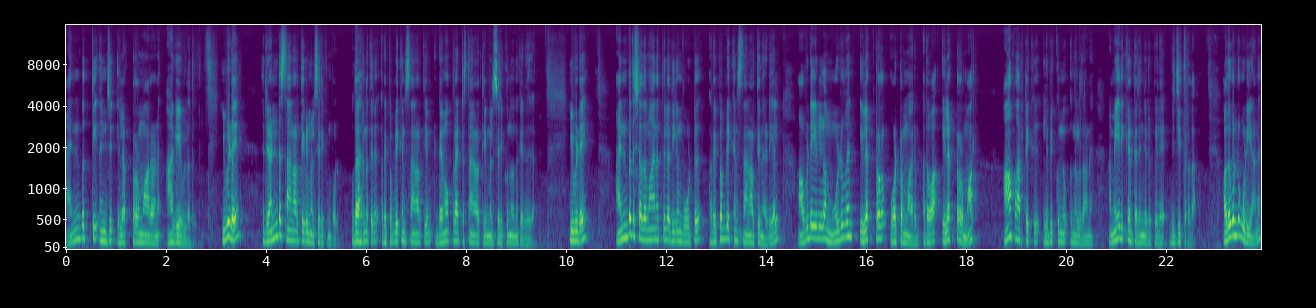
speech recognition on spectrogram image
അൻപത്തി അഞ്ച് ഇലക്ടർമാരാണ് ആകെയുള്ളത്. ഇവിടെ രണ്ട് സ്ഥാനാർത്ഥികൾ മത്സരിക്കുമ്പോൾ ഉദാഹരണത്തിന് റിപ്പബ്ലിക്കൻ സ്ഥാനാർത്ഥിയും ഡെമോക്രാറ്റ് സ്ഥാനാർത്ഥിയും മത്സരിക്കുന്നു എന്ന് കരുതുക. ഇവിടെ അൻപത് ശതമാനത്തിലധികം വോട്ട് റിപ്പബ്ലിക്കൻ സ്ഥാനാർത്ഥി നേടിയാൽ അവിടെയുള്ള മുഴുവൻ ഇലക്ടർ വോട്ടർമാരും അഥവാ ഇലക്ടർമാർ ആ പാർട്ടിക്ക് ലഭിക്കുന്നു എന്നുള്ളതാണ് അമേരിക്കൻ തെരഞ്ഞെടുപ്പിലെ വിചിത്രത. അതുകൊണ്ടുകൂടിയാണ്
